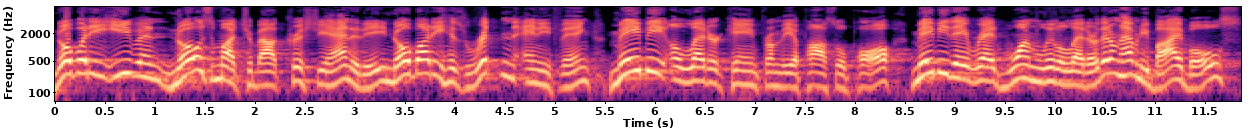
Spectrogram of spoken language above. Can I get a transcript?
Nobody even knows much about Christianity. Nobody has written anything. Maybe a letter came from the Apostle Paul. Maybe they read one little letter. They don't have any Bibles,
